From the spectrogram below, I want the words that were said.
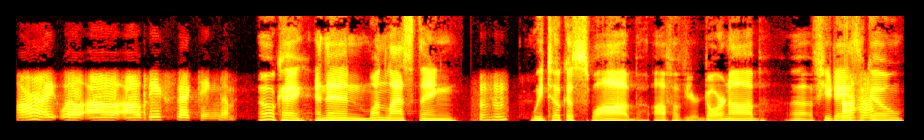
All right. Well, I'll I'll be expecting them. Okay, and then one last thing. Mhm. We took a swab off of your doorknob uh, a few days Uh-huh. ago,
